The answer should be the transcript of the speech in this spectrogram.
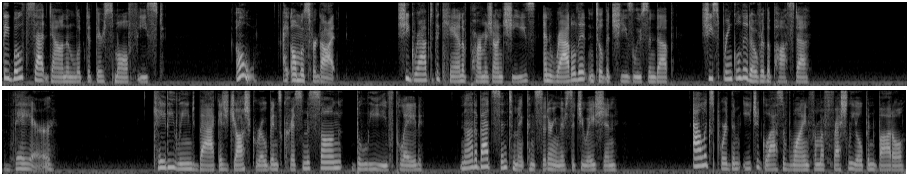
They both sat down and looked at their small feast. Oh, I almost forgot. She grabbed the can of Parmesan cheese and rattled it until the cheese loosened up. She sprinkled it over the pasta. There. Katie leaned back as Josh Groban's Christmas song, Believe, played. Not a bad sentiment considering their situation. Alex poured them each a glass of wine from a freshly opened bottle.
